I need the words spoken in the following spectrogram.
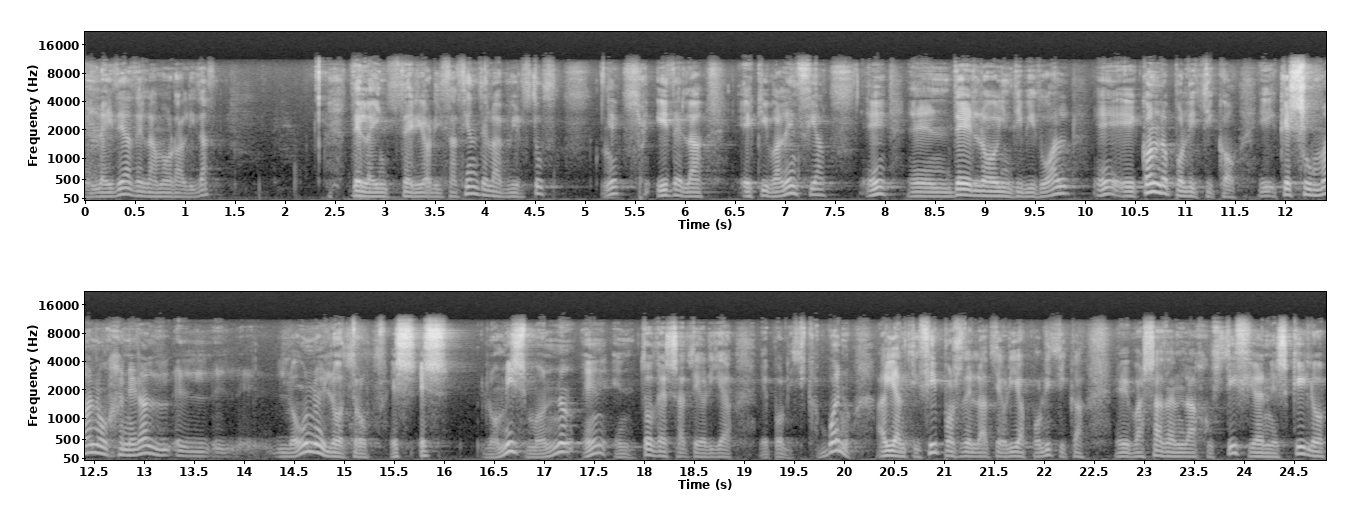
en la idea de la moralidad, de la interiorización de la virtud ¿eh? y de la equivalencia ¿eh? de lo individual ¿eh? con lo político, y que es humano en general lo uno y lo otro. Es, es lo mismo, ¿no? ¿Eh? En toda esa teoría eh, política. Bueno, hay anticipos de la teoría política eh, basada en la justicia, en Esquilo,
